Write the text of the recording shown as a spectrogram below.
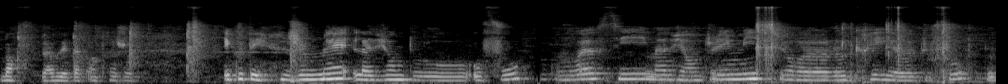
Bon, là vous êtes train de Écoutez, je mets la viande au, four. Voici ma viande. Je l'ai mis sur euh, le grill euh, du four. Le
